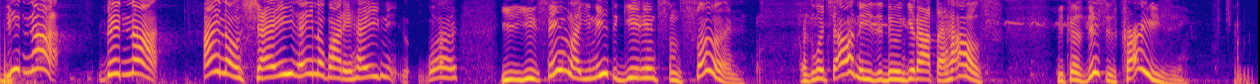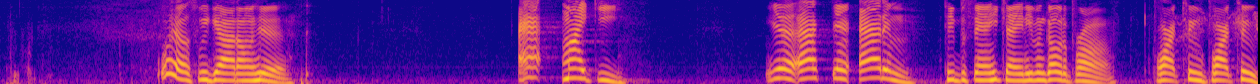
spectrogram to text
Did not. Did not. I ain't no shade. Ain't nobody hating. Boy, you you seem like you need to get in some sun. That's what y'all need to do and get out the house because this is crazy. What else we got on here? At Mikey. Yeah, acting him. People saying he can't even go to prom. Part two, part two.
